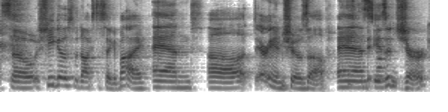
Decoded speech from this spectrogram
so she goes to the docks to say goodbye, and uh, Darien shows up and is a jerk.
